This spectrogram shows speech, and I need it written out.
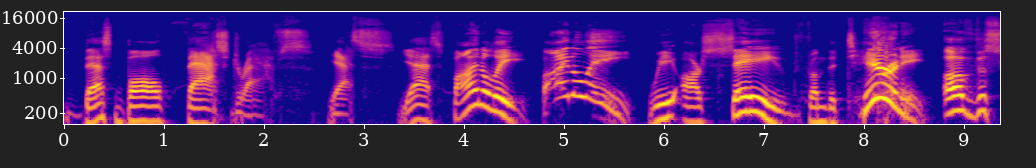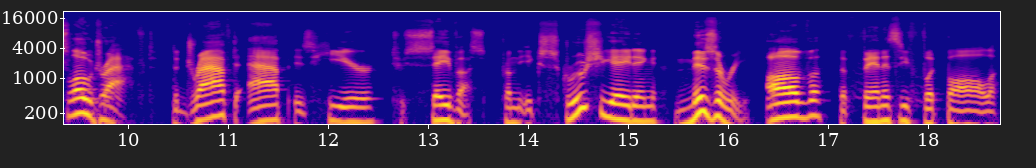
best ball fast drafts. Yes, yes, finally, finally, we are saved from the tyranny of the slow draft. The draft app is here to save us from the excruciating misery of the fantasy football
